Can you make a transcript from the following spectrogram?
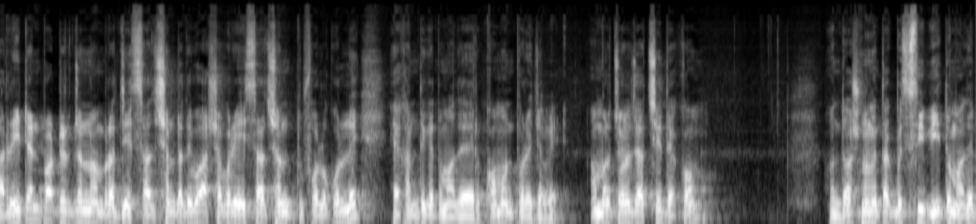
আর রিটার্ন পার্টের জন্য আমরা যে সাজেশনটা দেবো, আশা করি এই সাজেশন ফলো করলে এখান থেকে তোমাদের কমন পড়ে যাবে। আমরা চলে যাচ্ছি, দেখো। দশ নঙে থাকবে সিবি তোমাদের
